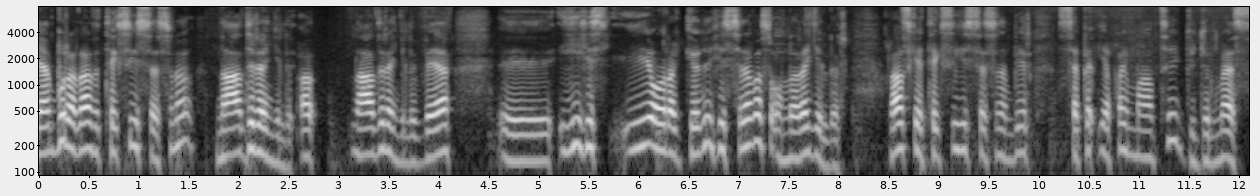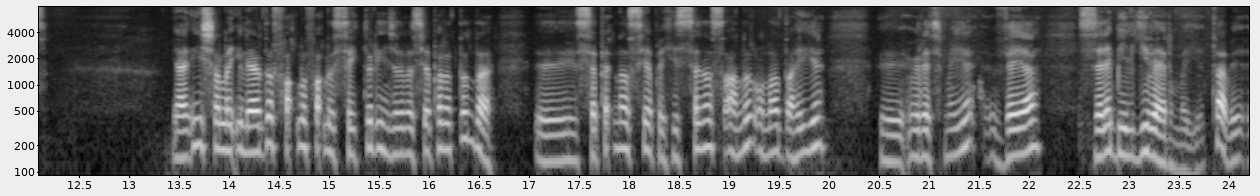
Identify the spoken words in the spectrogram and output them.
Yani burada da tekstil hissesini nadir rengili, nadir rengili veya e, iyi his, iyi olarak gördüğü hisseler varsa onlara girilir. Rastgele tekstil hissesinin bir sepet yapay mantığı güdülmez. Yani inşallah ileride farklı farklı sektör incelemesi yaparaktan da e, sepet nasıl yapılır, hisse nasıl alınır ona daha iyi e, öğretmeyi veya sizlere bilgi vermeyi. Tabi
